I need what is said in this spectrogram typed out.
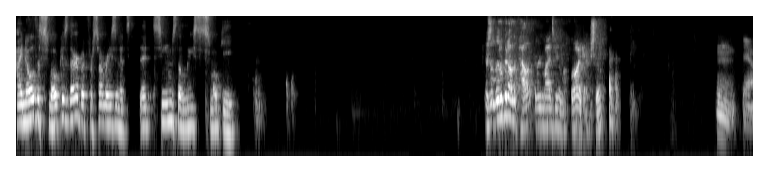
I know the smoke is there, but for some reason it's it seems the least smoky. There's a little bit on the palate that reminds me of Laphroaig, actually. Mm, yeah.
